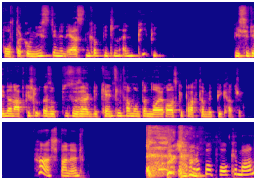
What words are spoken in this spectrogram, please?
Protagonist in den ersten Kapiteln einen Pipi. Bis sie den dann abgeschlossen, also sozusagen gecancelt haben und dann neu rausgebracht haben mit Pikachu. Ha, spannend. Apropos Pokémon.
